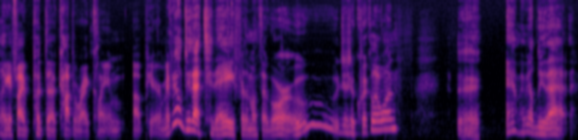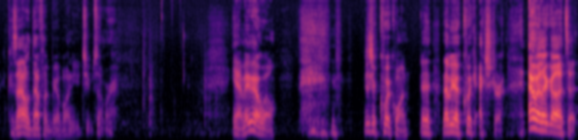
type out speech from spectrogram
Like if I put the copyright claim up here, maybe I'll do that today for the month of gore. Ooh, just a quick little one. Uh, yeah, maybe I'll do that because that'll definitely be up on YouTube somewhere. Yeah, maybe I will. Just a quick one. Eh, that'll be a quick extra. Anyway, there you go. That's it.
